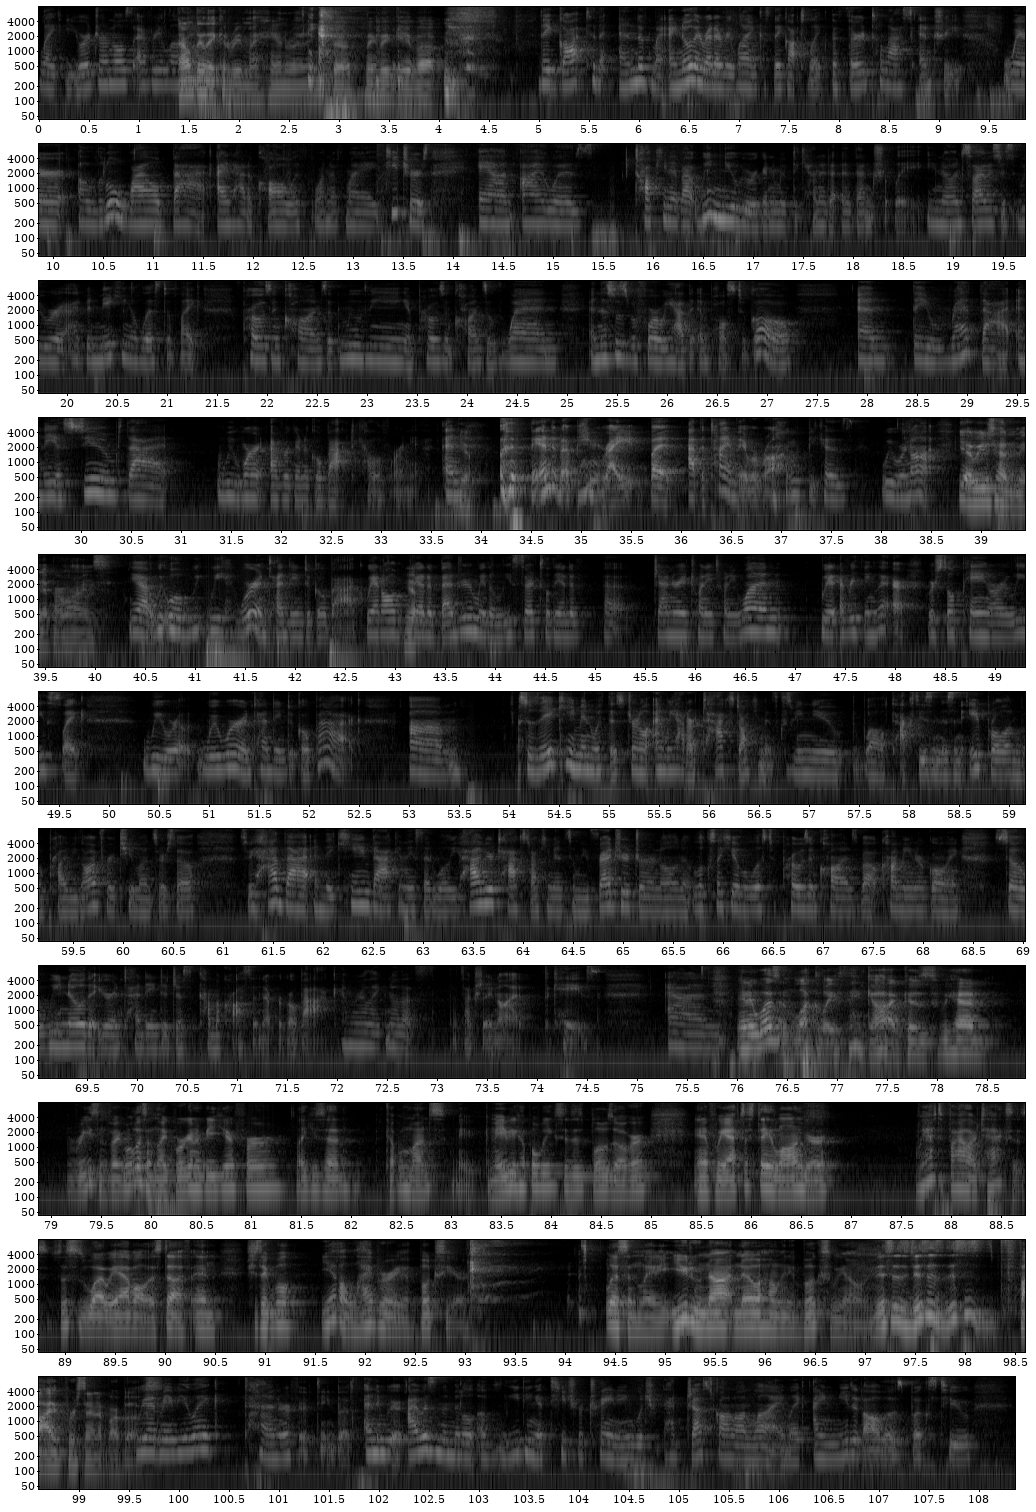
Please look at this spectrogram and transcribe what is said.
like your journal's every line. I don't think they could read my handwriting, so I think they gave up. they got to the end of my i know they read every line because they got to like the third to last entry where a little while back i had had a call with one of my teachers and i was talking about we knew we were going to move to canada eventually you know and so i was just we were i'd been making a list of like pros and cons of moving and pros and cons of when and this was before we had the impulse to go and they read that and they assumed that we weren't ever going to go back to California. And Yeah. they ended up being right, but at the time they were wrong because we were not. Yeah, we just hadn't made up our minds. Yeah, we, well, we, we were intending to go back. We had all we had a bedroom. We had a lease there till the end of uh, January 2021. We had everything there. We're still paying our lease. Like we were we were intending to go back. Um, so they came in with this journal, and we had our tax documents because we knew well tax season is in April, and we'll probably be gone for two months or so. So we had that, and they came back and they said, "Well, you have your tax documents, and we've read your journal, and it looks like you have a list of pros and cons about coming or going. So we know that you're intending to just come across and never go back." And we were like, "No, that's that's actually not the case." And And it wasn't, luckily, thank God, because we had reasons. Like, well, listen, like we're gonna be here for, like you said, a couple months, maybe maybe a couple weeks if this blows over, and if we have to stay longer, we have to file our taxes. So this is why we have all this stuff. And she's like, well, you have a library of books here. listen, lady, you do not know how many books we own. This is this is this is five percent of our books. we had maybe like 10 or 15 books. And we I was in the middle of leading a teacher training, which had just gone online. Like, I needed all those books to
